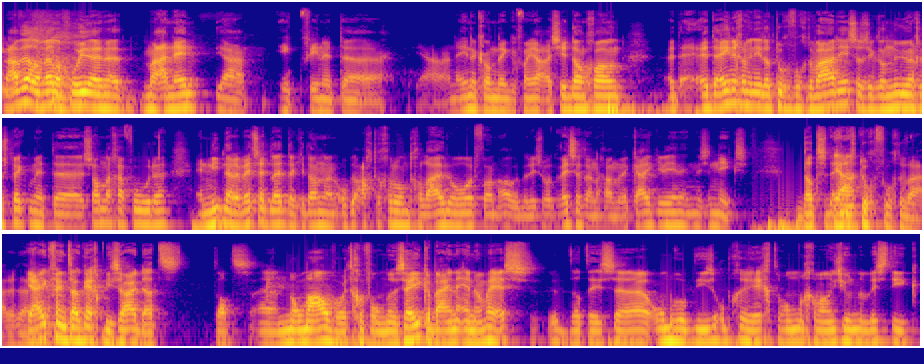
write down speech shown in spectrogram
maar wel, wel een goede. En, eh, maar nee, ja, ik vind het... eh, ja, aan de ene kant denk ik van ja, als je dan gewoon... Het, het enige wanneer dat toegevoegde waarde is, als ik dan nu een gesprek met eh, Sander ga voeren en niet naar de wedstrijd let, dat je dan op de achtergrond geluiden hoort van oh, er is wat wedstrijd aan de gang, maar dan kijk je weer en is er niks. Dat is de Ja. enige toegevoegde waarde. daar. Ja, ik vind het ook echt bizar dat dat eh, normaal wordt gevonden. Zeker bij een NOS. Dat is eh omroep die is opgericht om gewoon journalistiek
